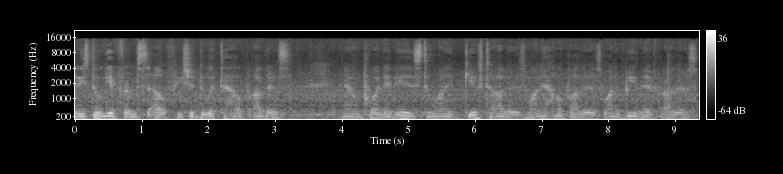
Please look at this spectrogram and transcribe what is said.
that he's doing it for himself. He should do it to help others. And how important it is to want to give to others, want to help others, want to be there for others.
